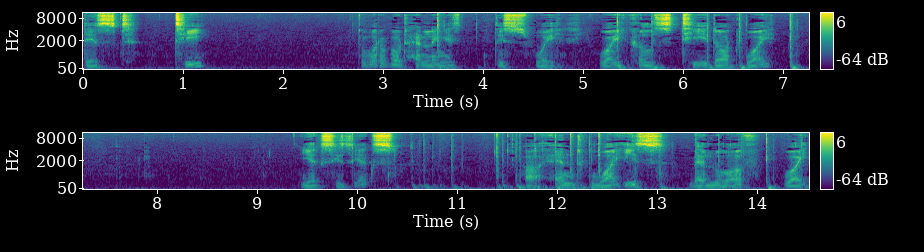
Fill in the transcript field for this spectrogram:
Test t. What about handling it this way? Y equals t dot y. X is x. Uh, and y is value of y.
